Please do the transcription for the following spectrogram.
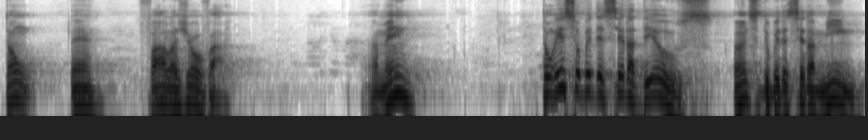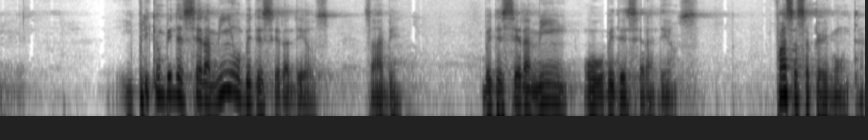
Então, é, fala Jeová. Amém? Então, esse obedecer a Deus, antes de obedecer a mim, implica obedecer a mim ou obedecer a Deus, sabe? Obedecer a mim ou obedecer a Deus? Faça essa pergunta.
